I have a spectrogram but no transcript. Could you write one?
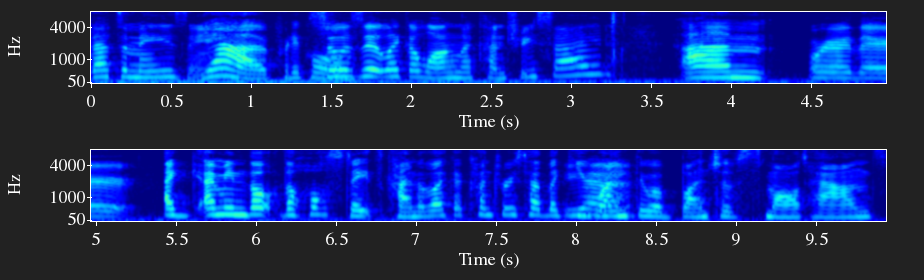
That's amazing. yeah, pretty cool. So is it like along the countryside, um, or are there? I, I mean, the, the whole state's kind of like a countryside. Like you Yeah. run through a bunch of small towns.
